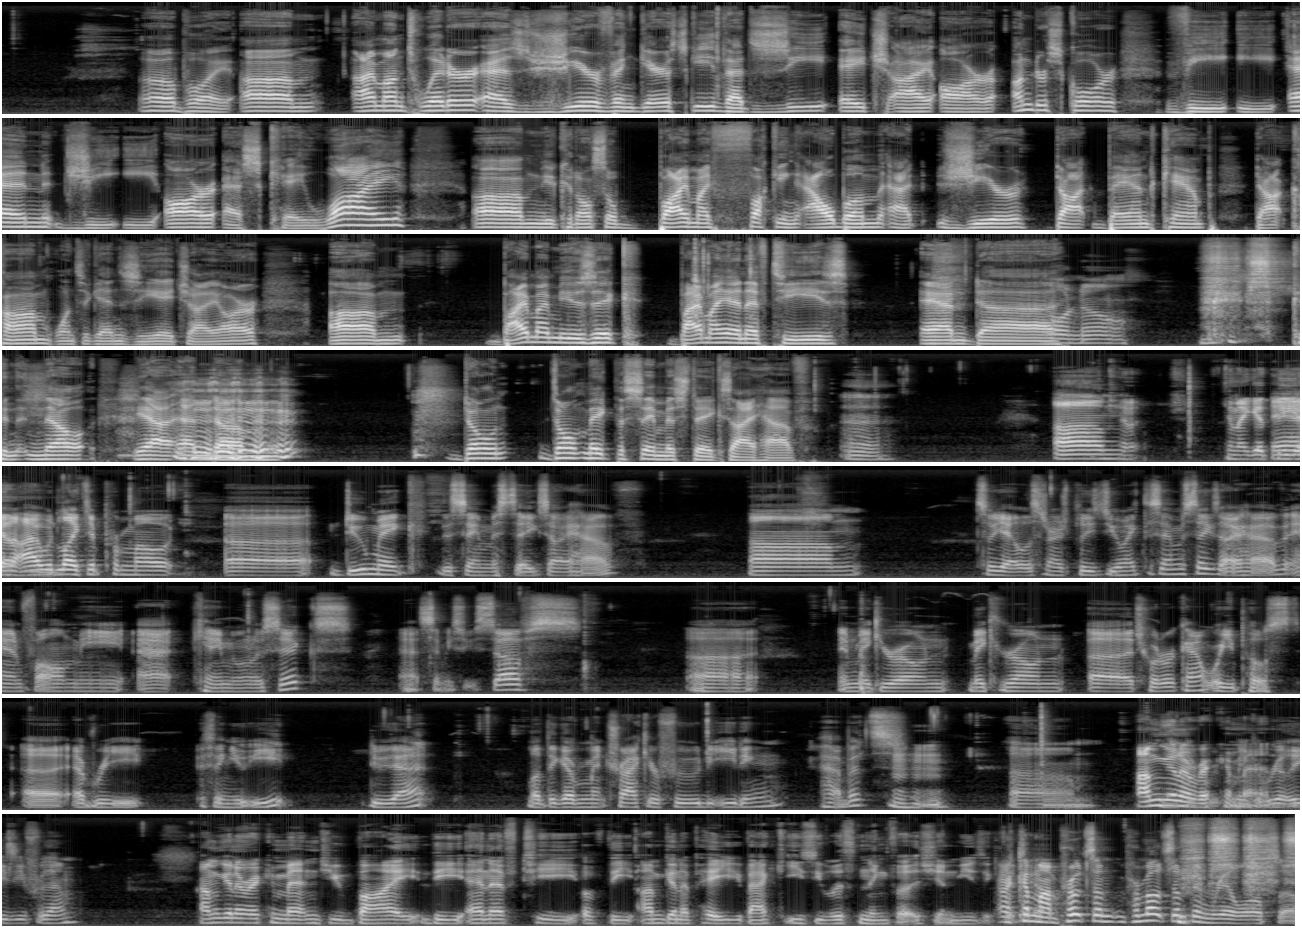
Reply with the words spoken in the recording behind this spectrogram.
Oh boy. Um, I'm on Twitter as Zhir Vengersky. That's Z H I R underscore V E N G E R S K Y. Um, you can also buy my fucking album at zhir.bandcamp.com. Once again, Z H I R. Um, buy my music, buy my NFTs, and uh, oh no. can no, yeah, and um, don't don't make the same mistakes I have. Uh. Um, Can Can I get the? and um, I would like to promote. Uh, do make the same mistakes I have. Um, so yeah, listeners, please do make the same mistakes I have, and follow me at Kenny106 at Semi Sweet Stuffs. Uh, and make your own make your own uh Twitter account where you post uh everything you eat. Do that. Let the government track your food eating habits. mhm. Um, I'm gonna make recommend. make it real easy for them. I'm gonna recommend you buy the NFT of the "I'm gonna pay you back" easy listening version music. Oh, come on, promote some promote something real also.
